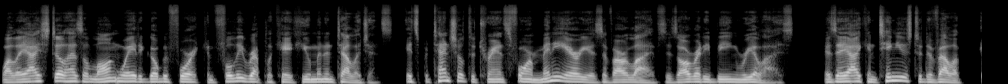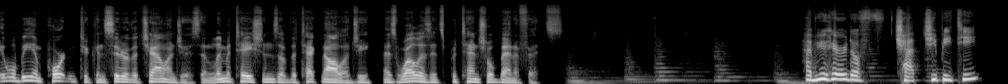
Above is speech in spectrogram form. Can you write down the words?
while AI still has a long way to go before it can fully replicate human intelligence, its potential to transform many areas of our lives is already being realized. As AI continues to develop, it will be important to consider the challenges and limitations of the technology as well as its potential benefits. Have you heard of ChatGPT?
